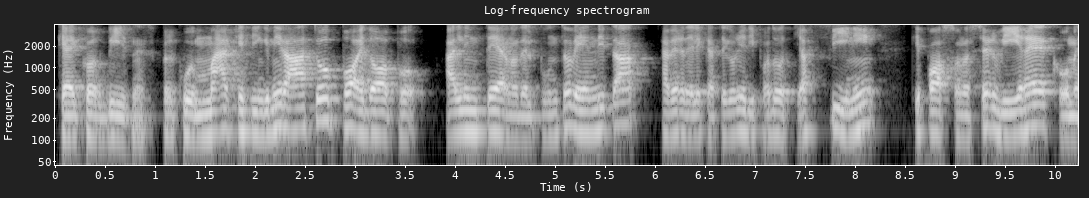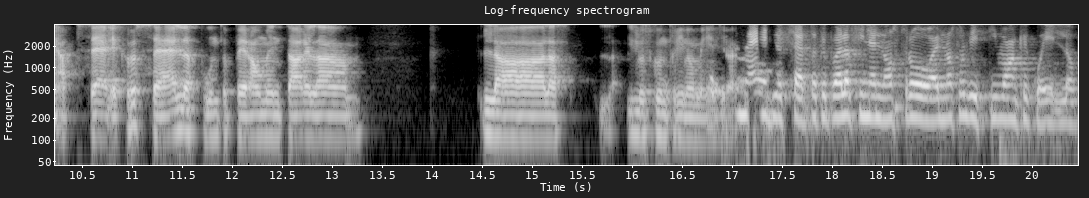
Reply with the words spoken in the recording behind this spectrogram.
che è il core business, per cui un marketing mirato, poi dopo all'interno del punto vendita avere delle categorie di prodotti affini che possono servire come upsell e cross-sell appunto per aumentare la, la, la, la, lo scontrino medio. Eh. Medio, certo, che poi alla fine è il nostro, è il nostro obiettivo anche quello.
